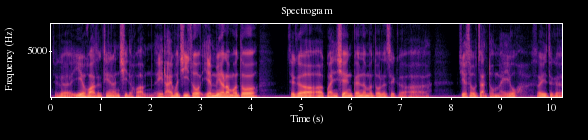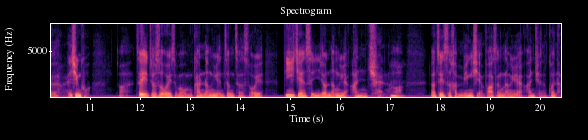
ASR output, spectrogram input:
这个液化这个天然气的话，也来不及做，也没有那么多这个呃管线跟那么多的这个呃。接收站都没有啊，所以这个很辛苦啊。这也就是为什么我们看能源政策，所谓第一件事情叫能源安全啊。那这次很明显发生能源安全的困难。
